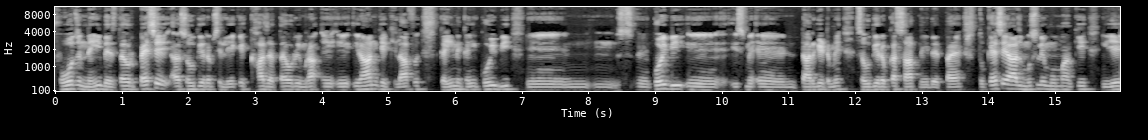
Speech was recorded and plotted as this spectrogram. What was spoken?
फौज नहीं भेजता और पैसे सऊदी अरब से लेके खा जाता है और ईरान के खिलाफ कहीं ना कहीं कोई भी कोई भी इसमें टारगेट में सऊदी अरब का साथ नहीं देता है। तो कैसे आज मुस्लिम उम्मा की ये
